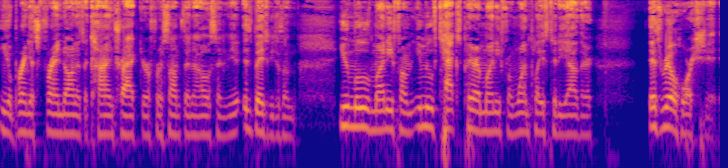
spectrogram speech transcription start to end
you know, bring his friend on as a contractor for something else. And it's basically just a, you move money from, you move taxpayer money from one place to the other. It's real horseshit.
